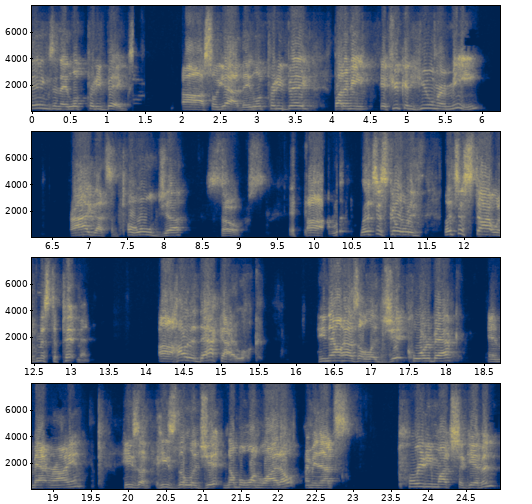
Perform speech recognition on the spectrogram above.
things, and they look pretty big. Uh, so yeah, they look pretty big. But I mean, if you can humor me, I got some told ya so uh, let's just go with let's just start with Mr. Pittman. Uh, how did that guy look? He now has a legit quarterback in Matt Ryan. He's a he's the legit number one wideout. I mean, that's pretty much a given,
